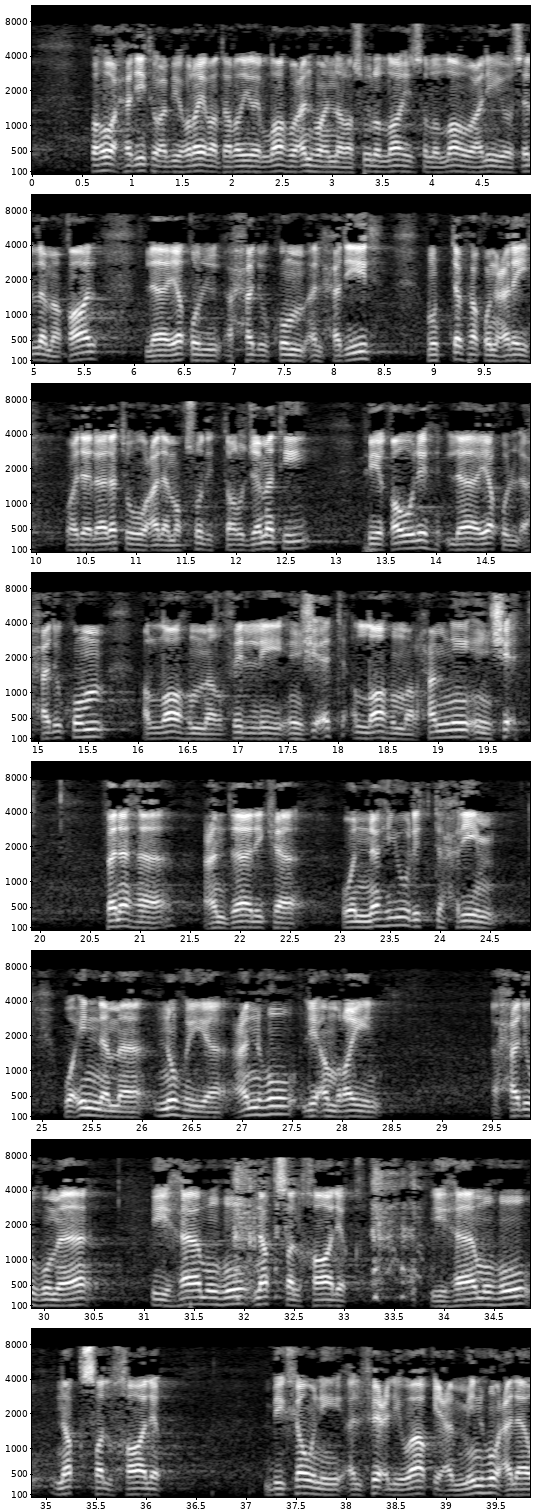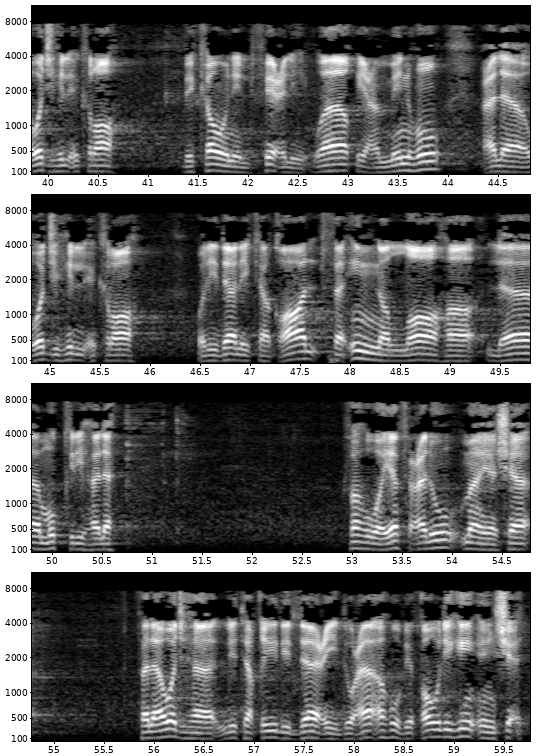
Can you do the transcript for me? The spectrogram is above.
وهو حديث أبي هريرة رضي الله عنه أن رسول الله صلى الله عليه وسلم قال لا يقل أحدكم الحديث متفق عليه ودلالته على مقصود الترجمة في قوله لا يقل أحدكم اللهم اغفر لي إن شئت اللهم ارحمني إن شئت. فنهى عن ذلك والنهي للتحريم وإنما نهي عنه لأمرين. أحدهما إيهامه نقص الخالق إيهامه نقص الخالق بكون الفعل واقعا منه على وجه الإكراه بكون الفعل واقعا منه على وجه الإكراه ولذلك قال فإن الله لا مكره له فهو يفعل ما يشاء. فلا وجه لتقييد الداعي دعاءه بقوله إن شئت.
